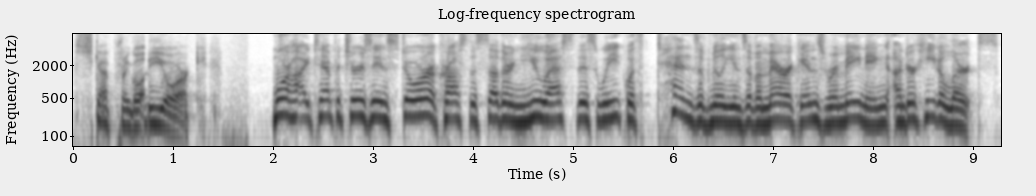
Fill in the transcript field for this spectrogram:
Scott Pringle, New York. More high temperatures in store across the southern U.S. this week, with tens of millions of Americans remaining under heat alerts.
